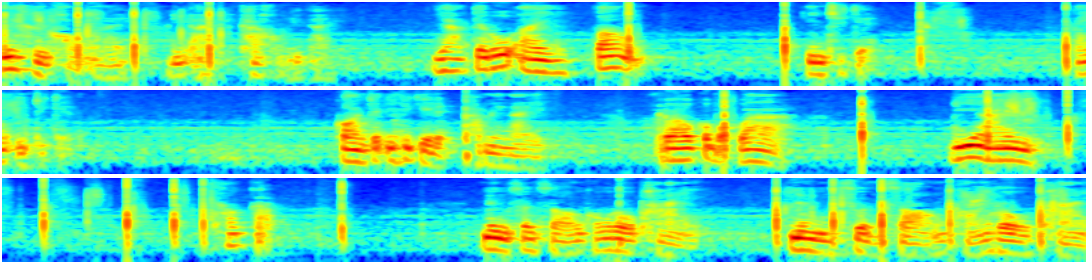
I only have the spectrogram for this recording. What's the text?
นี่คือของอะไร di ค่าของ di อยากจะรู้ i ต้องอินทิเกรตต้องอินทิเกรตก่อนจะอินทิเกรตทำยังไง เราก็บอกว่า di เท่ากับ1ส่วน2ของโรพาย 1ส่วน2ของโรพาย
